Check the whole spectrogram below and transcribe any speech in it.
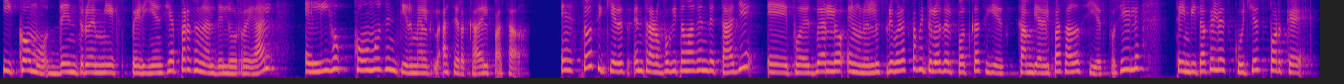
y cómo dentro de mi experiencia personal de lo real, elijo cómo sentirme acerca del pasado. Esto, si quieres entrar un poquito más en detalle, eh, puedes verlo en uno de los primeros capítulos del podcast y es cambiar el pasado si es posible. Te invito a que lo escuches porque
